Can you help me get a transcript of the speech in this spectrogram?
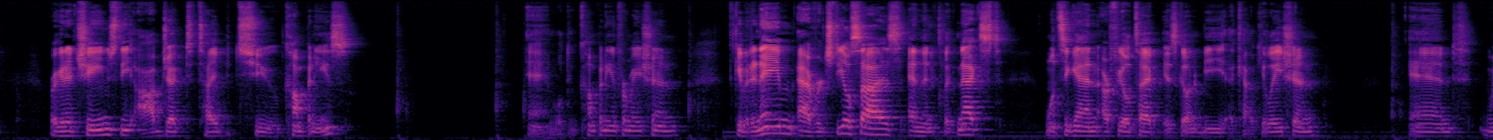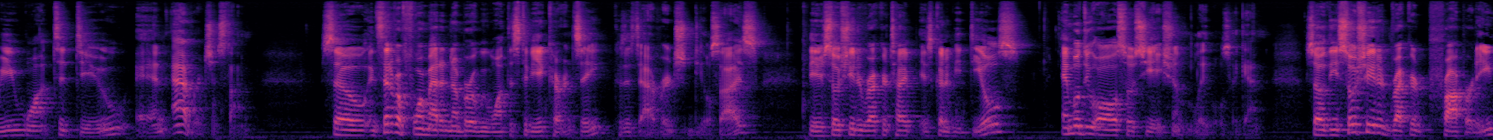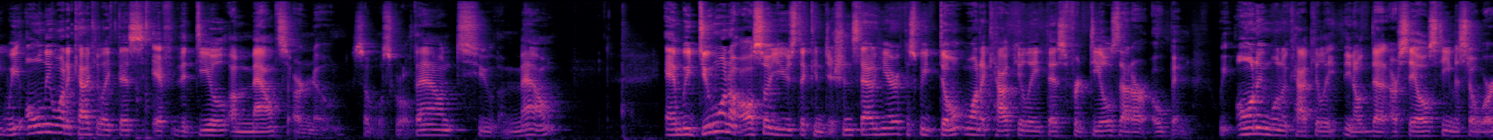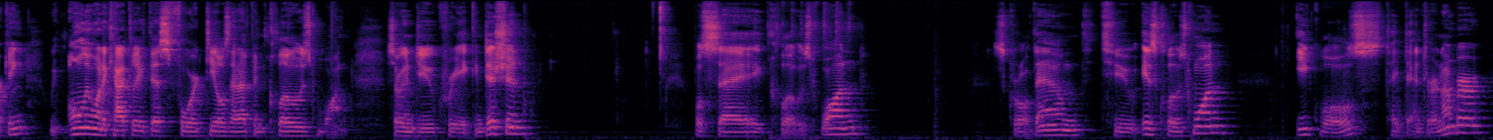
We're going to change the object type to companies. And we'll do company information, give it a name, average deal size, and then click next. Once again, our field type is going to be a calculation. And we want to do an average this time. So instead of a formatted number, we want this to be a currency because it's average deal size. The associated record type is going to be deals, and we'll do all association labels again. So the associated record property, we only want to calculate this if the deal amounts are known. So we'll scroll down to amount. And we do want to also use the conditions down here because we don't want to calculate this for deals that are open. We only want to calculate, you know, that our sales team is still working. We only want to calculate this for deals that have been closed won. So we're going to do create condition. We'll say closed won. Scroll down to is closed won equals, type to enter a number,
